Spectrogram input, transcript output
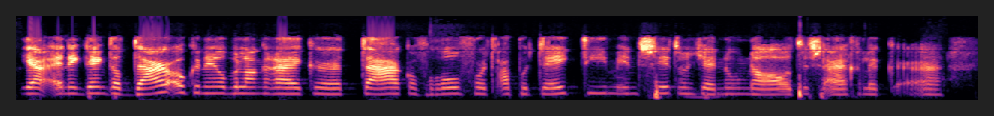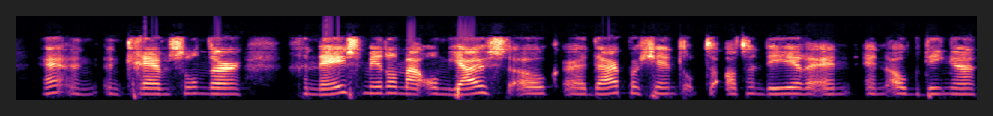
ja, en ik denk dat daar ook een heel belangrijke taak of rol voor het apotheekteam in zit. Want jij noemde al, het is eigenlijk uh, hè, een, een crème zonder geneesmiddel. Maar om juist ook uh, daar patiënten op te attenderen en, en ook dingen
